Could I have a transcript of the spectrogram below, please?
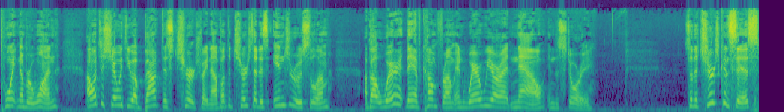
point number one, I want to share with you about this church right now, about the church that is in Jerusalem, about where they have come from, and where we are at now in the story. So, the church consists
